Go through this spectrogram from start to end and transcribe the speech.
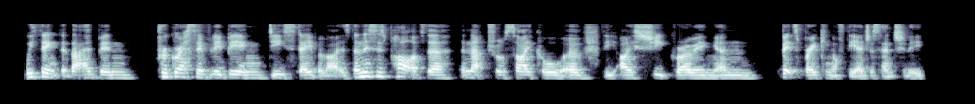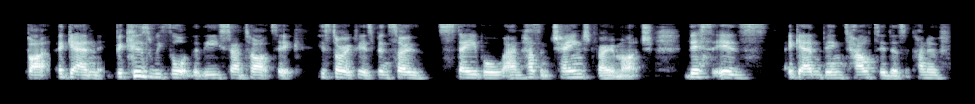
We think that that had been progressively being destabilized. And this is part of the, the natural cycle of the ice sheet growing and bits breaking off the edge, essentially. But again, because we thought that the East Antarctic historically has been so stable and hasn't changed very much, this is again being touted as a kind of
